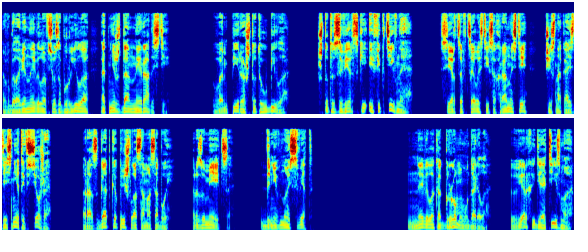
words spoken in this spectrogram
В голове Невилла все забурлило от нежданной радости. Вампира что-то убило, что-то зверски эффективное. Сердце в целости и сохранности, чеснока здесь нет, и все же. Разгадка пришла сама собой. Разумеется, дневной свет. Невилла как громом ударило. Верх идиотизма,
